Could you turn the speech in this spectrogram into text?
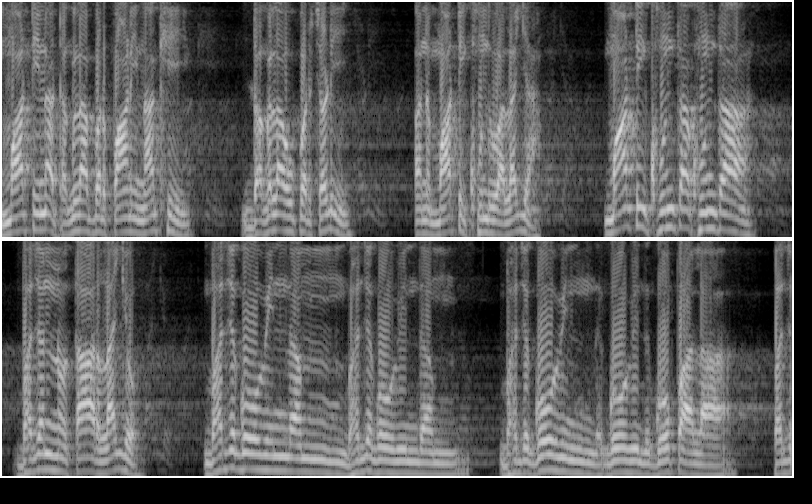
માટીના ઢગલા પર પાણી નાખી, ઢગલા ઉપર ચડી અને માટી ખૂંદવા લાગ્યા. માટી ખૂંદતા ખૂંદતા ભજનનો તાર લાગ્યો. ભજ ગોવિંદમ ભજ ગોવિંદમ, ભજ ગોવિંદ ગોવિંદ ગોપાલા, ભજ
